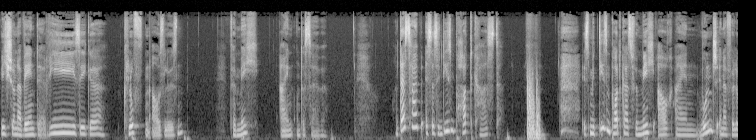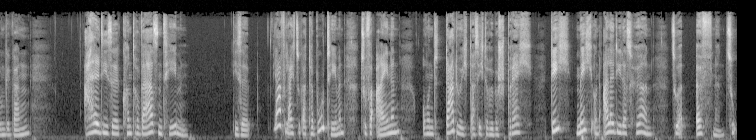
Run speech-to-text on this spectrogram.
wie ich schon erwähnte, riesige Kluften auslösen, für mich ein und dasselbe. Und deshalb ist es in diesem Podcast, ist mit diesem Podcast für mich auch ein Wunsch in Erfüllung gegangen, all diese kontroversen Themen, diese, ja, vielleicht sogar Tabuthemen zu vereinen Und dadurch, dass ich darüber spreche, dich, mich und alle, die das hören, zu öffnen, zu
